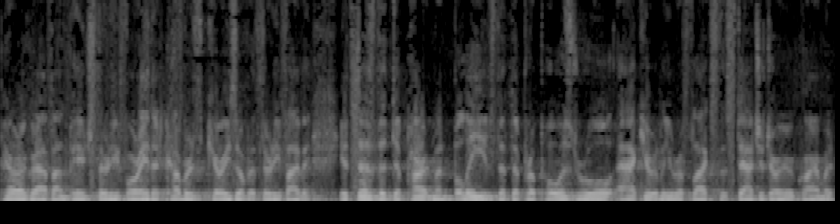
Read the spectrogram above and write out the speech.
paragraph on page 34A that covers, carries over 35A. It says the department believes that the proposed rule accurately reflects the statutory requirement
